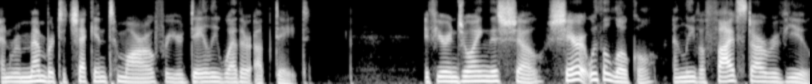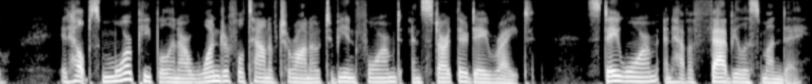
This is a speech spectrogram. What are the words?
and remember to check in tomorrow for your daily weather update. If you're enjoying this show, share it with a local and leave a five star review. It helps more people in our wonderful town of Toronto to be informed and start their day right. Stay warm and have a fabulous Monday.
